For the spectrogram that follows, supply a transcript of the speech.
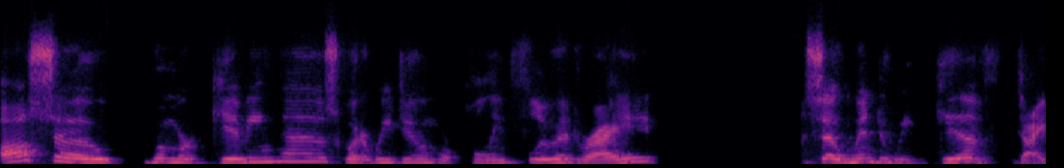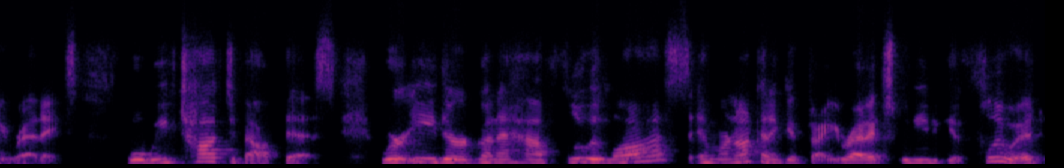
also, when we're giving those, what are we doing? We're pulling fluid, right? So, when do we give diuretics? Well, we've talked about this. We're either going to have fluid loss and we're not going to give diuretics, we need to give fluid,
